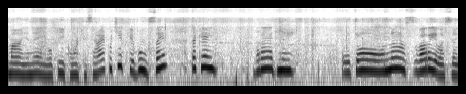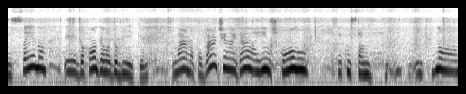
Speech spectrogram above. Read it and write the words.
має нею опікуватися. А як у тітки був син такий вредний, Е, то вона сварилася із сином і доходило до бійки. Мама побачила і дала їм в школу якусь там, ну,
